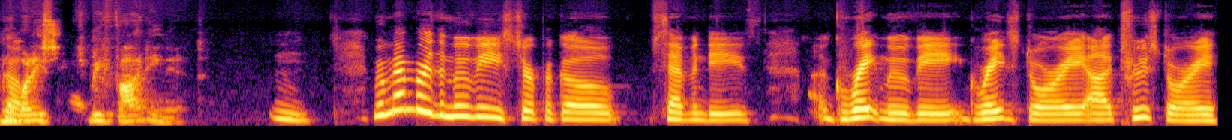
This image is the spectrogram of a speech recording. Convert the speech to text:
nobody seems to be fighting it. Mm. Remember the movie Serpico 70s. A great movie, great story, uh, true story.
